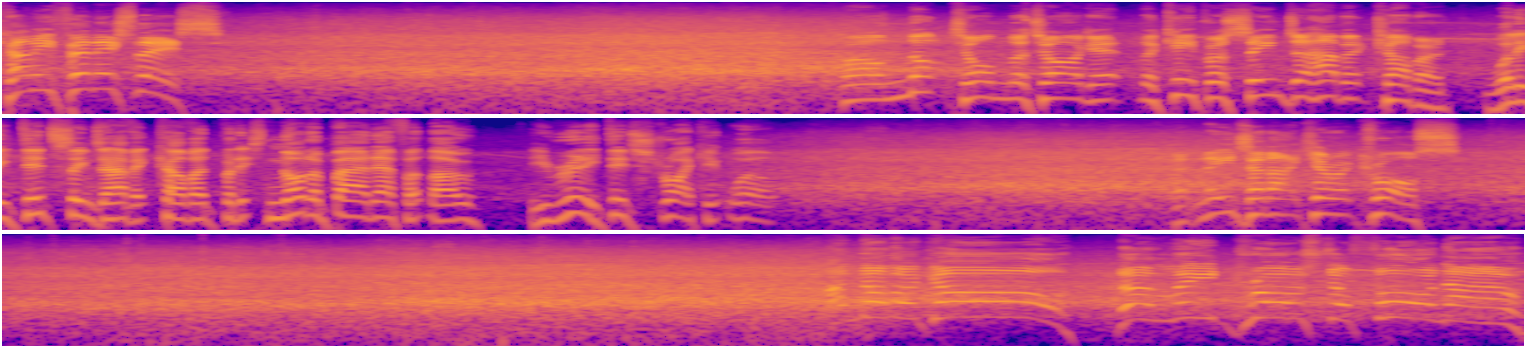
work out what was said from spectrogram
Can he finish this? Well, knocked on the target. The keeper seemed to have it covered. Well, he did seem to have it covered, but it's not a bad effort, though. He really did strike it well. It needs an accurate cross. Another goal! The lead grows to four now.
